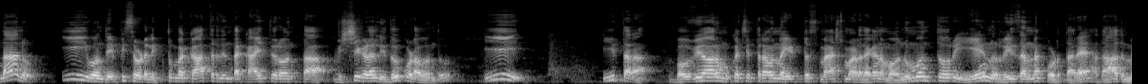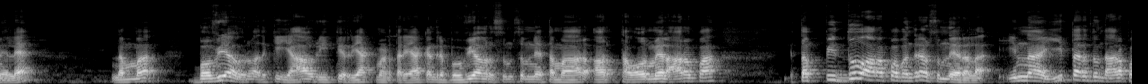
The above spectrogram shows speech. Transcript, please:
ನಾನು ಈ ಒಂದು ಎಪಿಸೋಡಲ್ಲಿ ತುಂಬ ಕಾತ್ರದಿಂದ ಕಾಯ್ತಿರುವಂಥ ವಿಷಯಗಳಲ್ಲಿ ಇದು ಕೂಡ ಒಂದು. ಈ ಈ ಥರ ಭವ್ಯ ಅವರ ಮುಖಚಿತ್ರವನ್ನು ಇಟ್ಟು ಸ್ಮ್ಯಾಶ್ ಮಾಡಿದಾಗ ನಮ್ಮ ಹನುಮಂತವರು ಏನು ರೀಸನ್ನ ಕೊಡ್ತಾರೆ? ಅದಾದ ಮೇಲೆ ನಮ್ಮ ಭವ್ಯ ಅವರು ಅದಕ್ಕೆ ಯಾವ ರೀತಿ ರಿಯಾಕ್ಟ್ ಮಾಡ್ತಾರೆ? ಯಾಕಂದರೆ ಭವ್ಯ ಅವರು ಸುಮ್ಮ ಸುಮ್ಮನೆ ತಮ್ಮ ಆರೋ ಅವ್ರ ಮೇಲೆ ಆರೋಪ, ತಪ್ಪಿದ್ದು ಆರೋಪ ಬಂದರೆ ಅವ್ರು ಸುಮ್ಮನೆ ಇರಲ್ಲ. ಇನ್ನು ಈ ಥರದ್ದೊಂದು ಆರೋಪ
